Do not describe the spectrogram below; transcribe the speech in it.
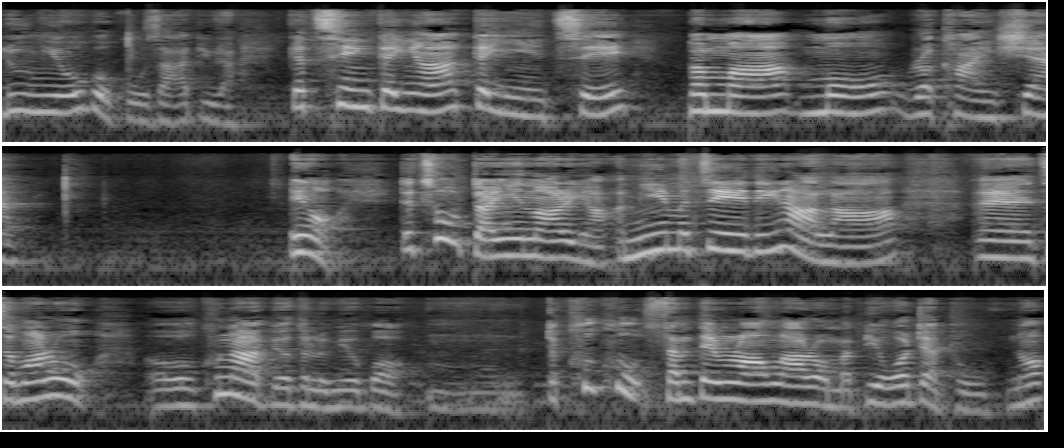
လူမျိုးကိုကိုစားပြုတာကချင်ကရားကရင်ချင်းဗမာမွန်ရခိုင်ရှမ်း အဲ့တော့တချို့တိုင်းရင်းသားတွေကအမြင်မကျေသေးတာလားအဲကျမတို့ဟိုခုနပြောသလိုမျိုးပေါ့อืมတခုခု something wrong လာတော့မပြောတတ်ဘူးเนาะ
